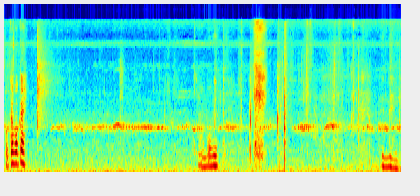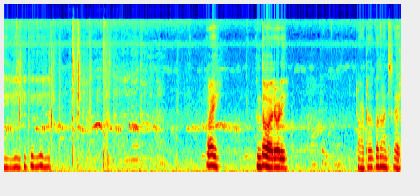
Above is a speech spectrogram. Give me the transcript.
പൊക്കെ പൊക്കെ സംഭവി ഓയ് എന്തോ പരിപാടി? ഡോക്ടർക്ക് മനസ്സിലായി.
